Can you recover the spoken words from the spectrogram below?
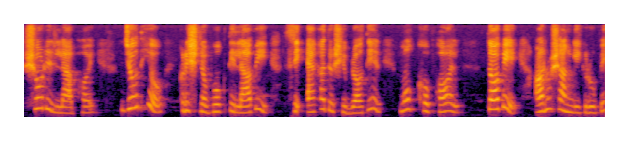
শরীর লাভ হয়। যদিও কৃষ্ণ ভক্তি লাভই শ্রী একাদশী ব্রতের মুখ্য ফল, তবে আনুষাঙ্গিক রূপে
